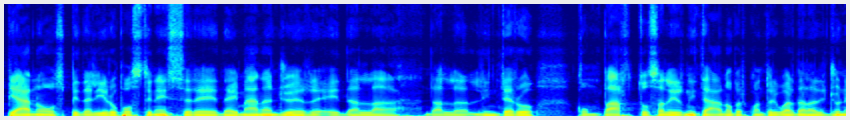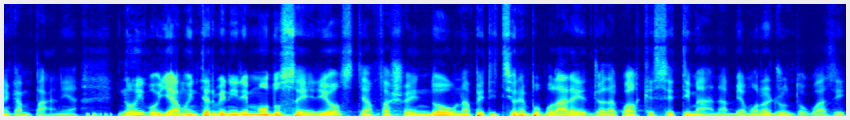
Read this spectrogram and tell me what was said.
piano ospedaliero posto in essere dai manager e dalla, dall'intero comparto salernitano per quanto riguarda la regione Campania. Noi vogliamo intervenire in modo serio, stiamo facendo una petizione popolare già da qualche settimana, abbiamo raggiunto quasi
